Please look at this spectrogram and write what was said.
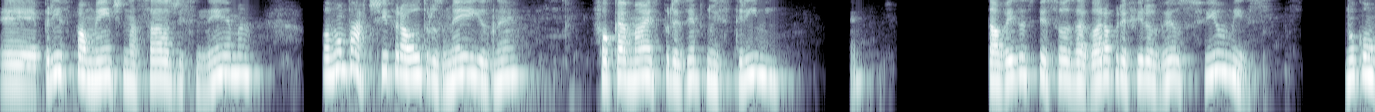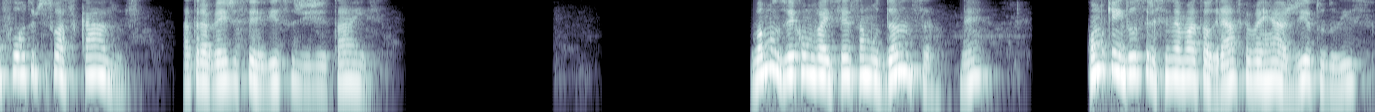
é, principalmente nas salas de cinema? Ou vão partir para outros meios, né? Focar mais, por exemplo, no streaming. Né? Talvez as pessoas agora prefiram ver os filmes no conforto de suas casas, através de serviços digitais. Vamos ver como vai ser essa mudança, né? Como que a indústria cinematográfica vai reagir a tudo isso?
